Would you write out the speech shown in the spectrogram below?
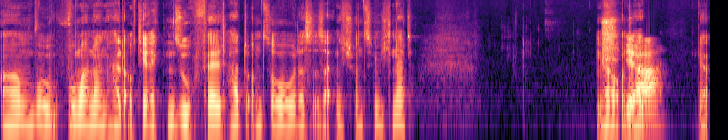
ähm, wo, wo man dann halt auch direkt ein Suchfeld hat und so. Das ist eigentlich schon ziemlich nett. Ja, und halt, ja.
